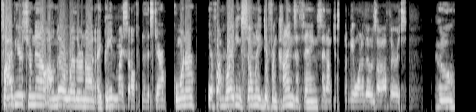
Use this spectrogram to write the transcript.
five years from now, I'll know whether or not I painted myself into this terrible corner. If I'm writing so many different kinds of things that I'm just going to be one of those authors who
